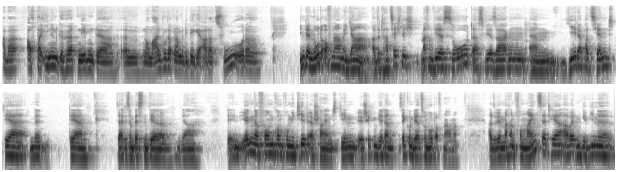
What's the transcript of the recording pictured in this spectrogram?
Aber auch bei Ihnen gehört neben der ähm, normalen Blutabnahme die BGA dazu, oder? In der Notaufnahme ja. Also tatsächlich machen wir es so, dass wir sagen, ähm, jeder Patient, der, ne, der, seid es am besten, der, ja, der in irgendeiner Form kompromittiert erscheint, den äh, schicken wir dann sekundär zur Notaufnahme. Also wir machen vom Mindset her, arbeiten wir wie eine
